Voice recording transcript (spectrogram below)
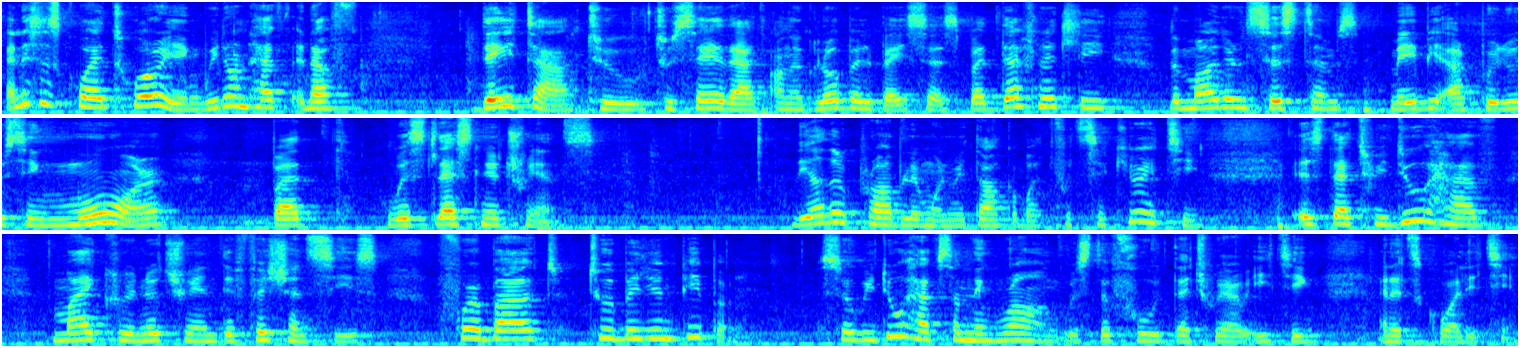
And this is quite worrying. We don't have enough data to, to say that on a global basis, but definitely the modern systems maybe are producing more, but with less nutrients. The other problem when we talk about food security is that we do have micronutrient deficiencies for about 2 billion people. So we do have something wrong with the food that we are eating and its quality.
